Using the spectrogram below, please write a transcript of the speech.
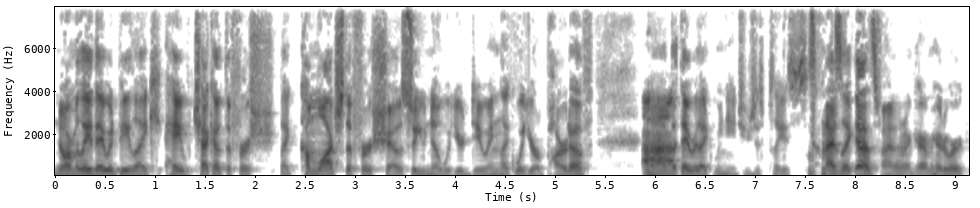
Normally they would be like, hey, check out the first, like, come watch the first show so you know what you're doing, like what you're a part of. Uh, uh-huh. but they were like, we need you, just please. And I was like, yeah, it's fine. I don't care. I'm here to work.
